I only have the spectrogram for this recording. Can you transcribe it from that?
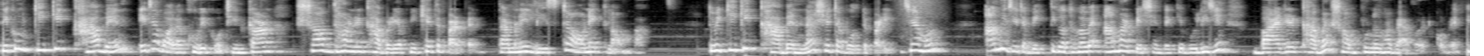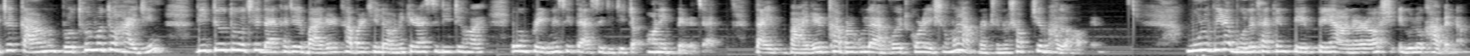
দেখুন, কি কি খাবেন, এটা বলা খুবই কঠিন, কারণ সব ধরনের খাবারই আপনি খেতে পারবেন। তার মানে লিস্টটা অনেক লম্বা। তবে কি কি খাবেন না, সেটা বলতে পারি। যেমন আমি যেটা ব্যক্তিগতভাবে আমার পেশেন্টদেরকে বলি যে, বাইরের খাবার সম্পূর্ণভাবে অ্যাভয়েড করবে। এটার কারণ প্রথমত হাইজিন দ্বিতীয়ত হচ্ছে দেখা যায় বাইরের খাবার খেলে অনেকের অ্যাসিডিটি হয় এবং প্রেগনেন্সিতে অ্যাসিডিটিটা অনেক বেড়ে যায়। তাই বাইরের খাবারগুলো অ্যাভয়েড করা এই সময় আপনার জন্য সবচেয়ে ভালো হবে। মুরব্বীরা বলে থাকেন, পেঁপে, আনারস এগুলো খাবে না।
